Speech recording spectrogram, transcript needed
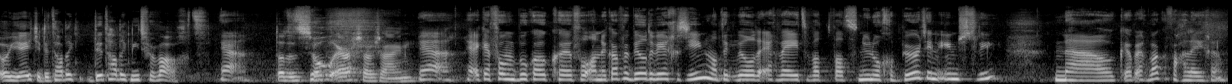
oh jeetje, dit had ik, dit had ik niet verwacht. Ja. Dat het zo erg zou zijn. Ja. ja, ik heb voor mijn boek ook heel veel undercover beelden weer gezien. Want ik wilde echt weten wat, wat nu nog gebeurt in de industrie. Nou, ik heb echt wakker van gelegen.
